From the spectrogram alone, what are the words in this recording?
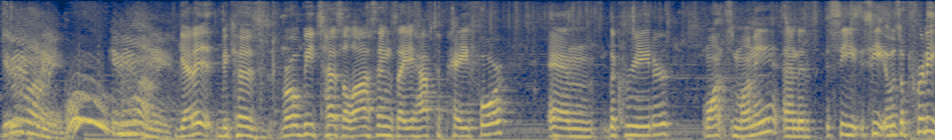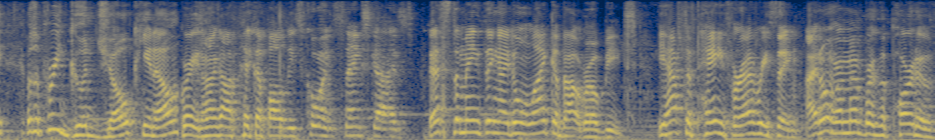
Give me money. Woo! Give me money. Get it? Because Robeats has a lot of things that you have to pay for, and the creator wants money and it's see see it was a pretty it was a pretty good joke you know great now i gotta pick up all these coins thanks guys that's the main thing i don't like about Robeats you have to pay for everything i don't remember the part of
